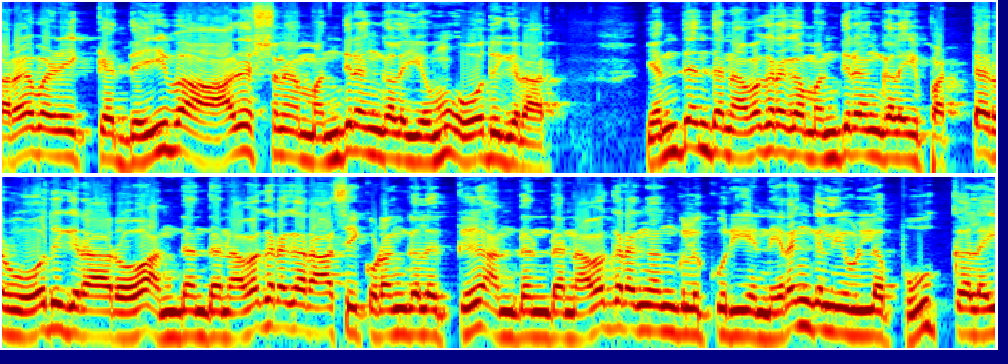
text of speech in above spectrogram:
வரவழைக்க தெய்வ ஆதர்ஷன மந்திரங்களையும் ஓதுகிறார். எந்தெந்த நவகிரக மந்திரங்களை பட்டர் ஓதுகிறாரோ அந்தந்த நவகிரக ராசி குடங்களுக்கு அந்தந்த நவகிரகங்களுக்குரிய நிறங்களில் உள்ள பூக்களை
